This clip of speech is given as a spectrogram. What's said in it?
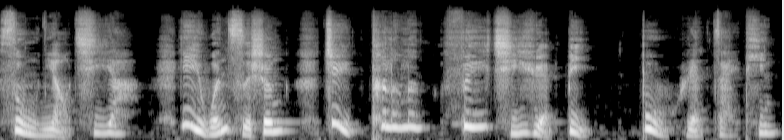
宿鸟栖鸦，一闻此声，俱特楞楞飞起远避，不忍再听。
